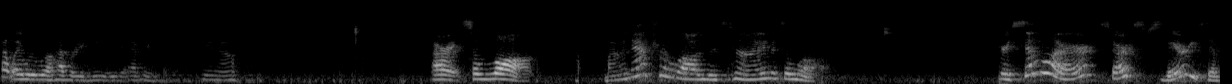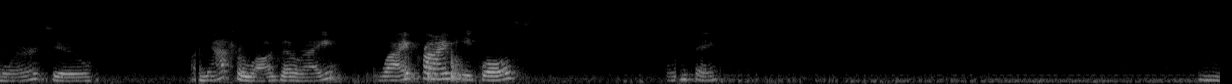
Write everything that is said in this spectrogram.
That way we will have reviewed everything, you know? All right, so logs. It's not a natural log this time, it's a log. Very similar, starts very similar to a natural log though, right? y prime equals, what do you think? Hmm.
